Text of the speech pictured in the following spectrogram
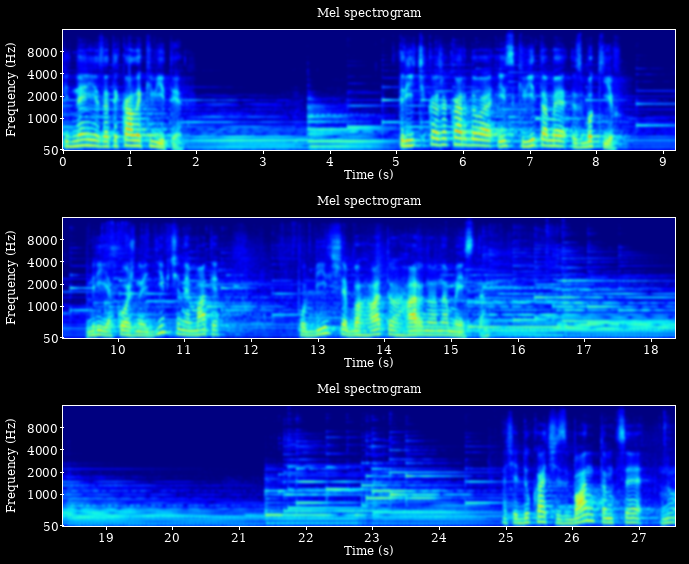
під неї затикали квіти. Стрічка жакардова із квітами з боків. Мрія кожної дівчини мати побільше багато гарного намиста. Значить, дукач з бантом це ну,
